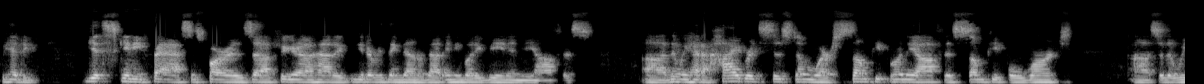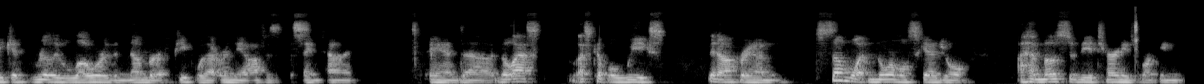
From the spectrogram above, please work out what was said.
We had to get skinny fast as far as uh, figuring out how to get everything done without anybody being in the office. Uh, then we had a hybrid system where some people were in the office, some people weren't, uh, so that we could really lower the number of people that were in the office at the same time. And uh, the last last couple of weeks, been operating on somewhat normal schedule. I have most of the attorneys working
